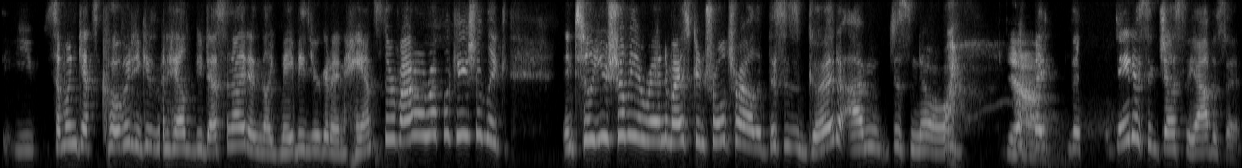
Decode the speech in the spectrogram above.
you someone gets COVID and you give them inhaled budesonide, and like maybe you're going to enhance their viral replication. Like until you show me a randomized control trial that this is good, I'm just no. Yeah, like, the data suggests the opposite.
